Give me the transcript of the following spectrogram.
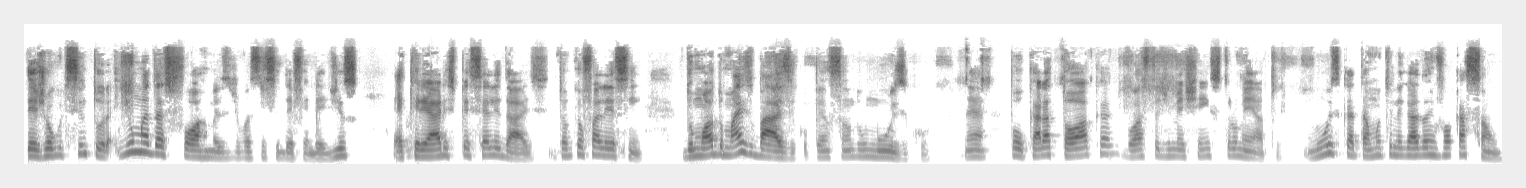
ter jogo de cintura. E uma das formas de você se defender disso é criar especialidades. Então, o que eu falei assim, do modo mais básico, pensando um músico, né? Pô, o cara toca, gosta de mexer em instrumento. Música está muito ligada à invocação,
